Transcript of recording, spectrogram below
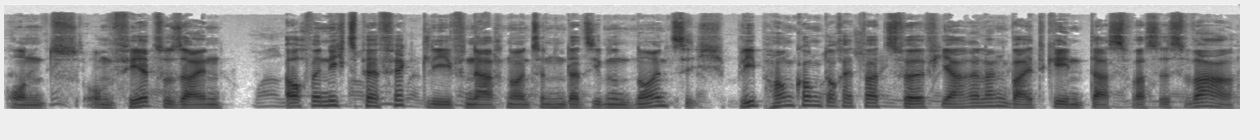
Und um fair zu sein, auch wenn nichts perfekt lief nach 1997, blieb Hongkong doch etwa zwölf Jahre lang weitgehend das, was es war,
